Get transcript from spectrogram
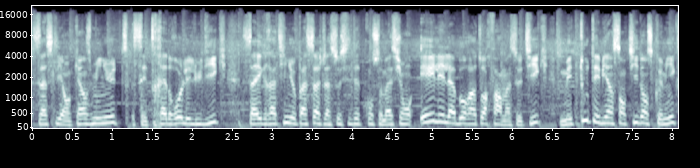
Ça se lit en 15 minutes, c'est très drôle et ludique, ça égratigne au passage la société de consommation et les laboratoires pharmaceutiques, mais tout est bien senti dans ce comics.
